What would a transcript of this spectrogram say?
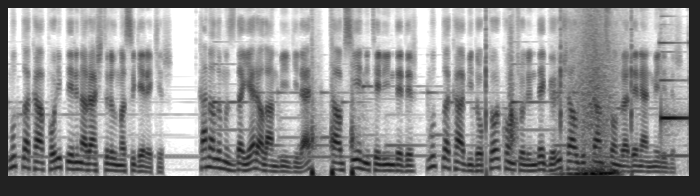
mutlaka poliplerin araştırılması gerekir. Kanalımızda yer alan bilgiler, tavsiye niteliğindedir. Mutlaka bir doktor kontrolünde görüş aldıktan sonra denenmelidir.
